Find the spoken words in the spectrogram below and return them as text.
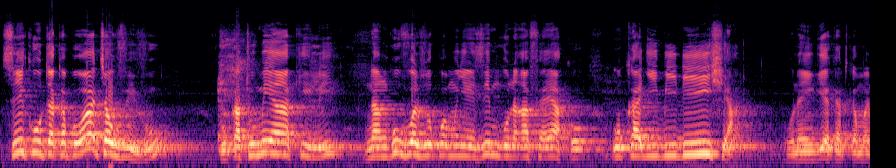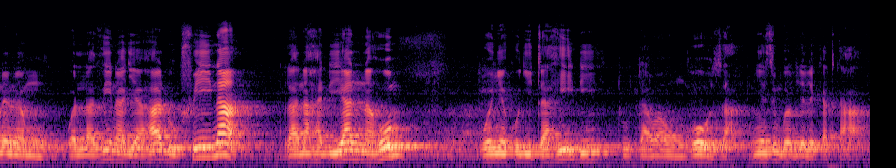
Siku utakapoacha uvivu, ukatumia akili na nguvu alizokuwa Mwenyezi Mungu na afya yako, ukajibidiisha, unaingia katika maneno ya Mungu, walladhina jahadu fina lanahdiyannahum wenye kujitahidi tutawaongoza. Mwenyezi Mungu ajele katika hapo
